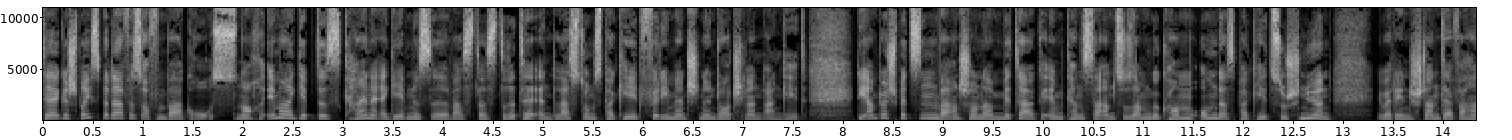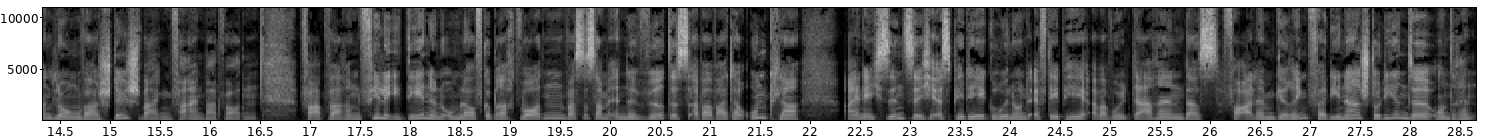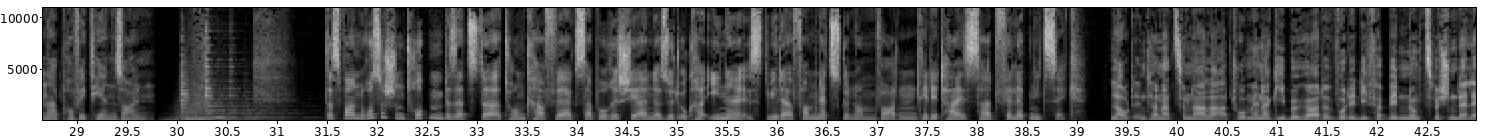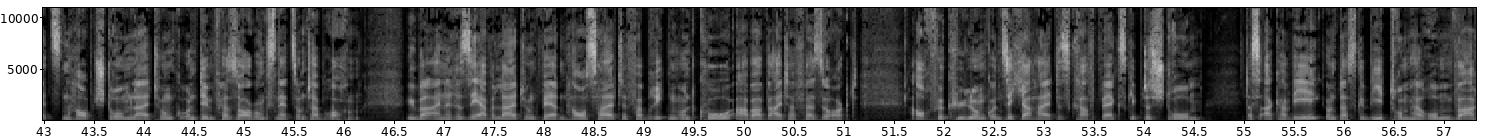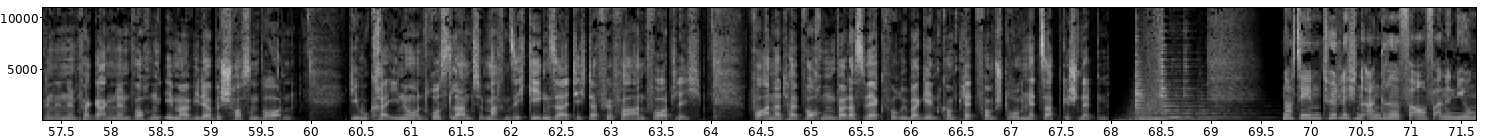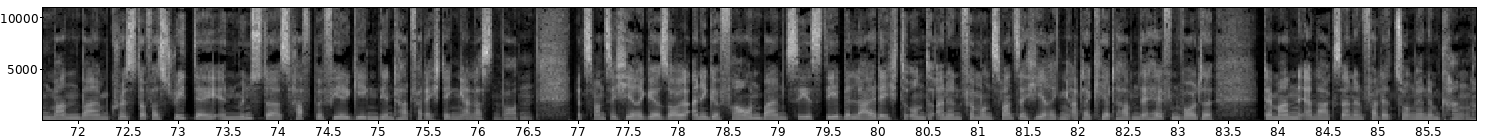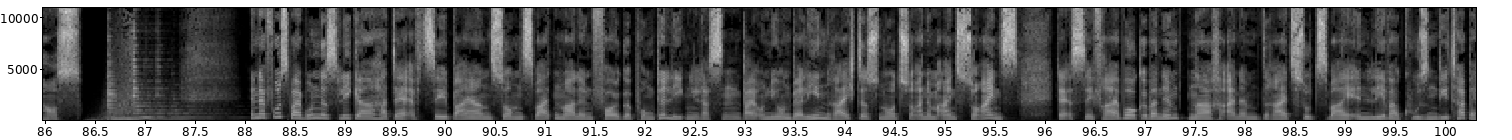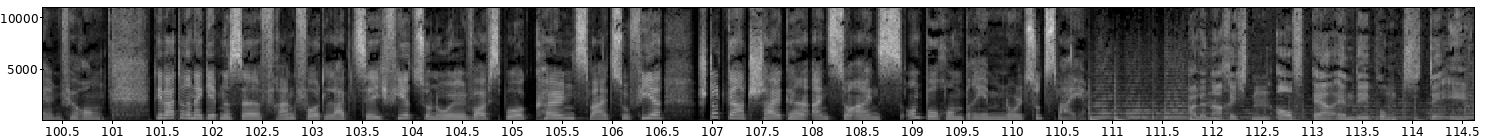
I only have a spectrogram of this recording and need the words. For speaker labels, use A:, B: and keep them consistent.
A: Der Gesprächsbedarf ist offenbar groß. Noch immer gibt es keine Ergebnisse, was das dritte Entlastungspaket für die Menschen in Deutschland angeht. Die Ampelspitzen waren schon am Mittag im Kanzleramt zusammengekommen, um das Paket zu schnüren. Über den Stand der Verhandlungen war Stillschweigen vereinbart worden. Vorab waren viele Ideen in Umlauf gebracht worden. Was es am Ende wird, ist aber weiter unklar. Einig sind sich SPD, Grüne und FDP aber wohl darin, dass vor allem Geringverdiener, Studierende und Rentner profitieren sollen. Das von russischen Truppen besetzte Atomkraftwerk Saporischia in der Südukraine ist wieder vom Netz genommen worden. Die Details hat Philipp Nitzig.
B: Laut internationaler Atomenergiebehörde wurde die Verbindung zwischen der letzten Hauptstromleitung und dem Versorgungsnetz unterbrochen. Über eine Reserveleitung werden Haushalte, Fabriken und Co. aber weiter versorgt. Auch für Kühlung und Sicherheit des Kraftwerks gibt es Strom. Das AKW und das Gebiet drumherum waren in den vergangenen Wochen immer wieder beschossen worden. Die Ukraine und Russland machen sich gegenseitig dafür verantwortlich. Vor anderthalb Wochen war das Werk vorübergehend komplett vom Stromnetz abgeschnitten.
A: Nach dem tödlichen Angriff auf einen jungen Mann beim Christopher Street Day in Münster ist Haftbefehl gegen den Tatverdächtigen erlassen worden. Der 20-Jährige soll einige Frauen beim CSD beleidigt und einen 25-Jährigen attackiert haben, der helfen wollte. Der Mann erlag seinen Verletzungen im Krankenhaus. In der Fußball-Bundesliga hat der FC Bayern zum zweiten Mal in Folge Punkte liegen lassen. Bei Union Berlin reicht es nur zu einem 1 zu 1. Der SC Freiburg übernimmt nach einem 3 zu 2 in Leverkusen die Tabellenführung. Die weiteren Ergebnisse Frankfurt, Leipzig 4 zu 0, Wolfsburg, Köln 2 zu 4, Stuttgart, Schalke 1 zu 1 und Bochum, Bremen 0 zu 2.
C: Alle Nachrichten auf rnd.de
